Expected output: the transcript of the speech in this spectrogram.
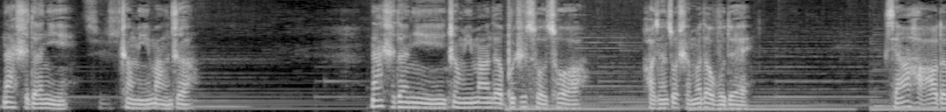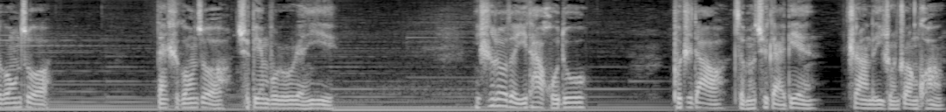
那时的你正迷茫着，那时的你正迷茫的不知所措，好像做什么都不对。想要好好的工作，但是工作却并不如人意。你失落的一塌糊涂，不知道怎么去改变这样的一种状况。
